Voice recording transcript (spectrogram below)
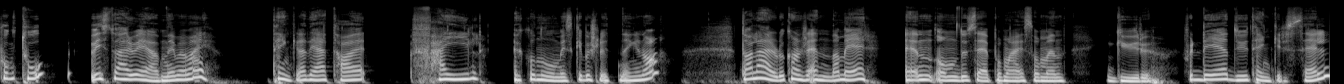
Punkt to. Hvis du er uenig med meg, tenker at jeg tar feil økonomiske beslutninger nå, da lærer du kanskje enda mer enn om du ser på meg som en guru. For det du tenker selv,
